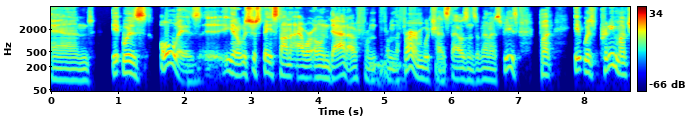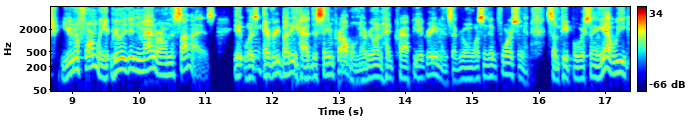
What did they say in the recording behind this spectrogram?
and it was always uh, you know it was just based on our own data from from the firm which has thousands of msps but it was pretty much uniformly it really didn't matter on the size it was Hmm. everybody had the same problem. Everyone had crappy agreements. Everyone wasn't enforcing it. Some people were saying yeah we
